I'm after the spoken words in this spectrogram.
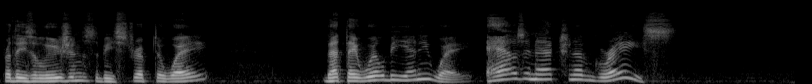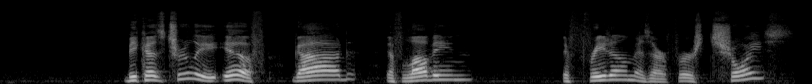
for these illusions to be stripped away, that they will be anyway, as an action of grace. Because truly, if God, if loving, if freedom is our first choice,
